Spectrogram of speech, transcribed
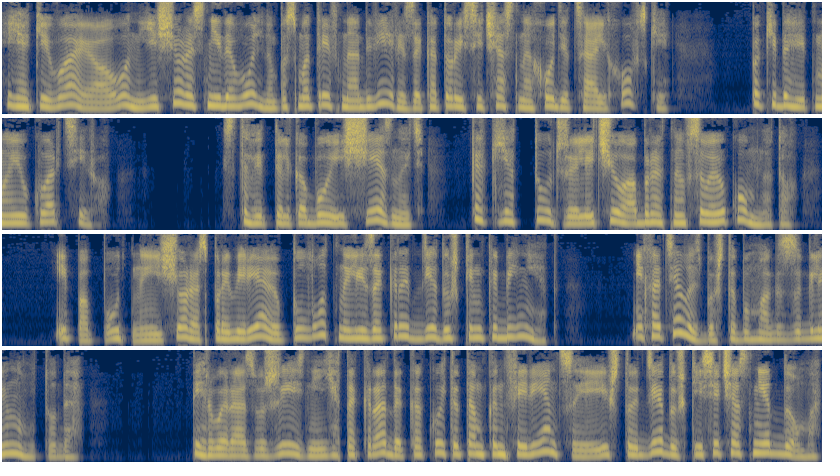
Я киваю, а он, еще раз недовольно посмотрев на дверь, за которой сейчас находится Ольховский, покидает мою квартиру. Стоит только бой исчезнуть, как я тут же лечу обратно в свою комнату и попутно еще раз проверяю, плотно ли закрыт дедушкин кабинет. Не хотелось бы, чтобы Макс заглянул туда. Первый раз в жизни я так рада какой-то там конференции и что дедушки сейчас нет дома.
